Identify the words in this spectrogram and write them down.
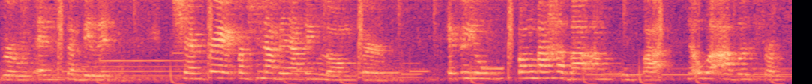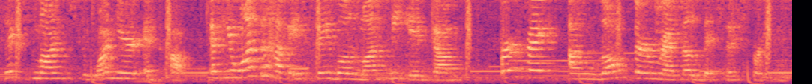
growth and stability. Siyempre, pag sinabi nating long-term, ito yung pangmahaba ang upa na umaabot from 6 months to 1 year and up. If you want to have a stable monthly income, perfect ang long-term rental business for you.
